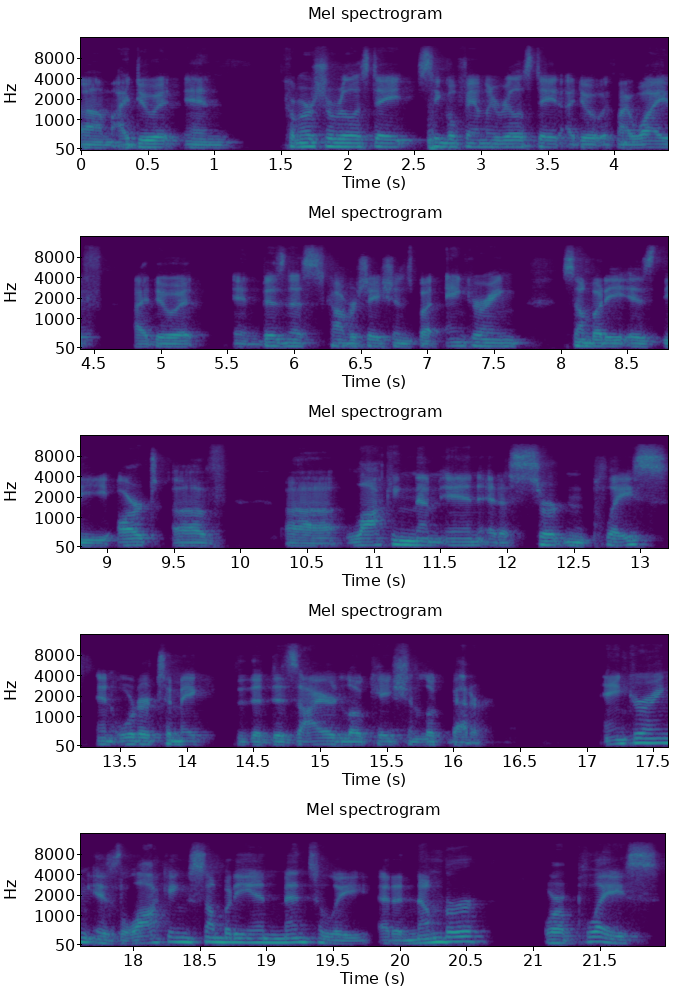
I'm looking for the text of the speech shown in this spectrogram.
Um, I do it in commercial real estate, single family real estate. I do it with my wife. I do it in business conversations, but anchoring somebody is the art of uh, locking them in at a certain place in order to make the desired location look better. Anchoring is locking somebody in mentally at a number or a place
